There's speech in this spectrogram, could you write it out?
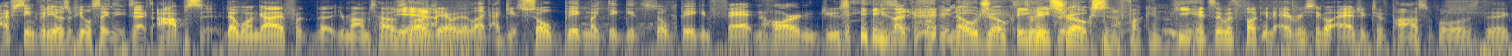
I've seen videos of people saying the exact opposite. That one guy from the, your mom's house Yeah. loves, yeah, where they're like, I get so big, my dick gets so big and fat and hard and juicy. He's like, fucking he- no joke, three hits it- strokes and a fucking. He hits it with fucking every single adjective possible. His dick.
